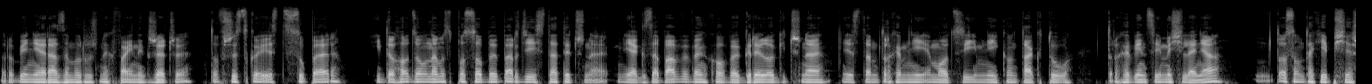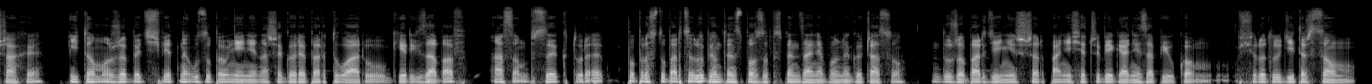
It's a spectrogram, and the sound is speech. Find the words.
robienie razem różnych fajnych rzeczy. To wszystko jest super i dochodzą nam sposoby bardziej statyczne, jak zabawy węchowe, gry logiczne. Jest tam trochę mniej emocji, mniej kontaktu, trochę więcej myślenia. To są takie psie szachy. I to może być świetne uzupełnienie naszego repertuaru gier i zabaw, a są psy, które po prostu bardzo lubią ten sposób spędzania wolnego czasu. Dużo bardziej niż szarpanie się czy bieganie za piłką. Wśród ludzi też są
